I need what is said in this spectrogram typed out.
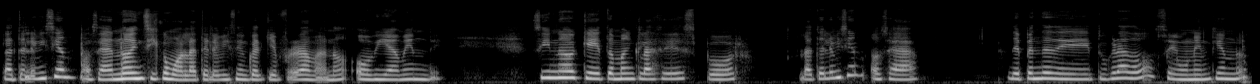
la televisión, o sea, no en sí como la televisión cualquier programa, ¿no? Obviamente, sino que toman clases por la televisión, o sea, depende de tu grado, según entiendo.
